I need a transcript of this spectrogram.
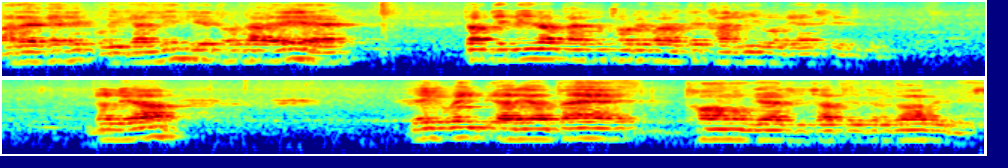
ਮਹਾਰਾਜ ਕਹਿੰਦੇ, ਕੋਈ ਗੱਲ ਨਹੀਂ, ਜੇ ਤੁਹਾਡਾ ਇਹ ਹੈ, ਤਾਂ ਦਿੱਲੀ ਦਾ ਤਖਤ ਤੁਹਾਡੇ ਵਾਸਤੇ ਖਾਲੀ ਹੋ ਰਿਹਾ ਛੇ ਡਲਿਆ ਦੇਖ ਬਈ ਪਿਆਰਿਆ, ਤੈਂ ਥਾਮ ਗਿਆ ਸੀ ਸਾਤੇ ਦਰਗਾਹ ਦੇ ਵਿੱਚ।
